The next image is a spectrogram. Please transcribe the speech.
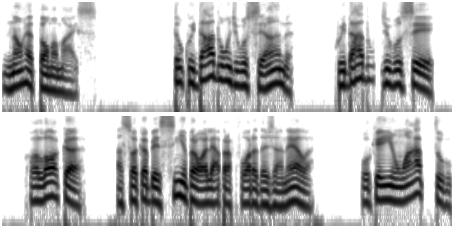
não retoma mais. Então, cuidado onde você anda, cuidado onde você coloca a sua cabecinha para olhar para fora da janela, porque em um ato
